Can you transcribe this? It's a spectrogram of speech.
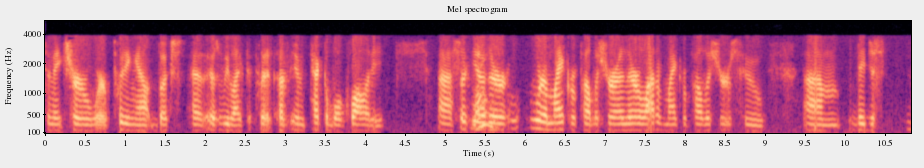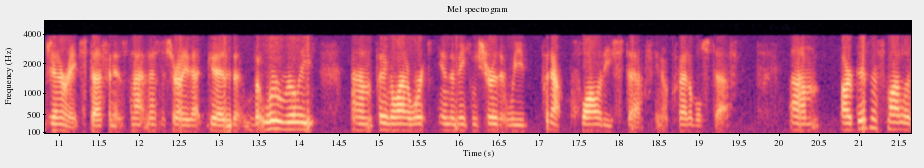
to make sure we're putting out books as, as we like to put it of impeccable quality. Uh, so you know, there we're a micro publisher, and there are a lot of micro publishers who um, they just generate stuff, and it's not necessarily that good. But, but we're really um, putting a lot of work into making sure that we put out quality stuff, you know, credible stuff. Um, our business model is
